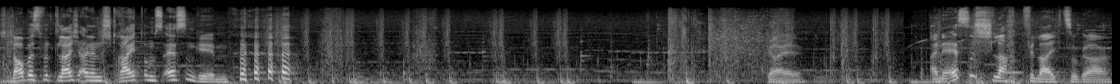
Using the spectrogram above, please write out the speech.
Ich glaube, es wird gleich einen Streit ums Essen geben. Geil. Eine Essensschlacht vielleicht sogar.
